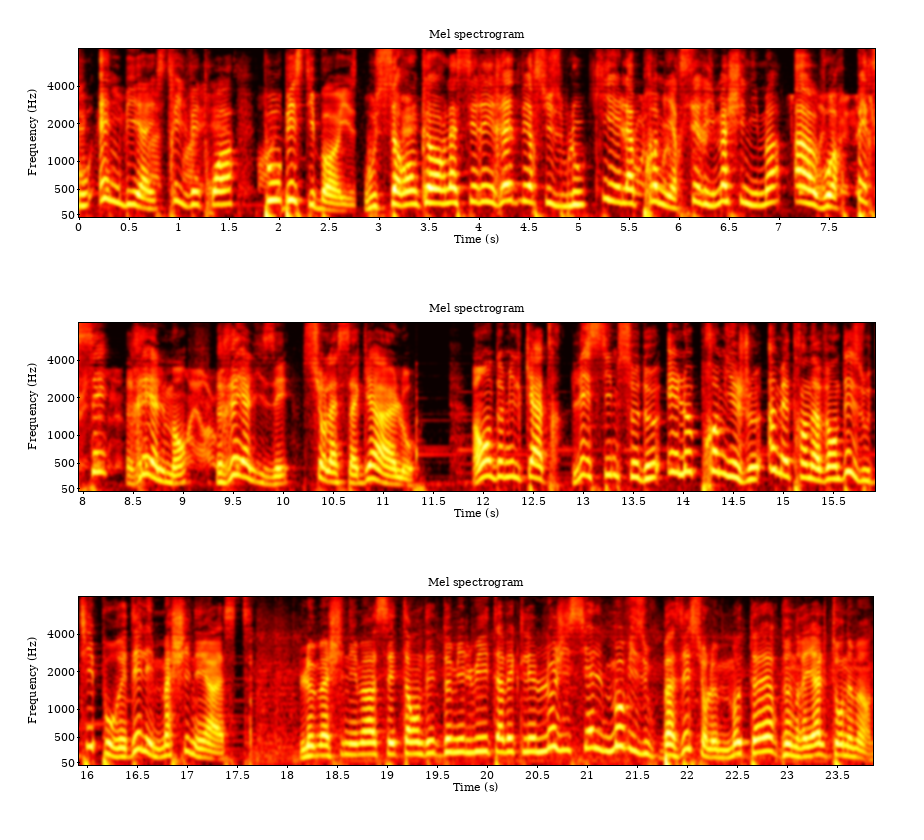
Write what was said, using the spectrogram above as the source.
ou NBA Street V3 pour Beastie Boys. Ou sort encore la série Red vs Blue qui est la première série machinima à avoir percé réellement réalisée sur la saga Halo. En 2004, les Sims 2 est le premier jeu à mettre en avant des outils pour aider les machinéastes. Le machinima s'étend dès 2008 avec les logiciels Movizu, basé sur le moteur d'Unreal Tournament.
